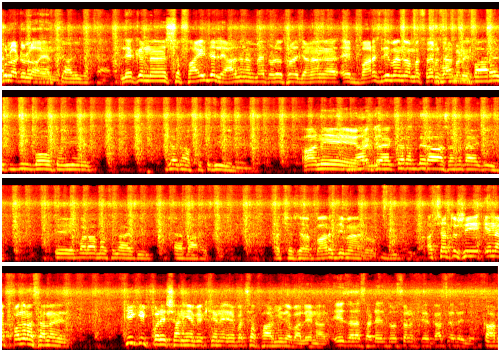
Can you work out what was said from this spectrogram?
ਖੁੱਲਾ ਡੁੱਲਾ ਆ ਜਾਂਦਾ। 40 ਬੱਚਾ। ਆ ਜਾਂਦਾ। ਲੇਕਿਨ ਸਫ਼ਾਈ ਦੇ ਲਿਹਾਜ਼ ਨਾਲ ਮੈਂ ਥੋੜਾ ਥੋੜਾ ਜਾਣਾਗਾ। ਇਹ ਬਾਰਿਸ਼ ਦੀ ਵਜ੍ਹਾ ਨਾਲ ਮਸਲੇ ਮਸਾਲ ਹਾਂਜੀ, ਬਣੇ। ਬਾਰਿਸ਼ ਦੀ ਬਹੁਤ ਹੋਈ ਹੈ। ਜਗ੍ਹਾ ਸੁੱਕਦੀ ਹੀ ਨਹੀਂ। ਆ ਨਹੀਂ ਨਾ ਅੱਗੇ- ਟਰੈਕਟਰ ਅੰਦਰ ਆ ਸਕਦਾ ਹੈ ਜੀ। ਤੇ ਬੜਾ ਮਸਲਾ ਹੈ ਜੀ ਇਹ ਬਾਰਿਸ਼ ਦਾ। ਅੱਛਾ ਅੱਛਾ ਬਾਰਿਸ਼ ਦੀ ਵਜ੍ਹਾ ਤੋਂ। ਅੱਛਾ ਤੁਸੀਂ ਇਹਨਾਂ 15 ਸਾਲਾਂ 'ਚ ਕੀ ਕੀ ਪਰੇਸ਼ਾਨੀਆਂ ਵੇਖੀਆਂ ਨੇ ਇਹ ਬੱਚਾ ਫਾਰਮਿੰਗ ਦੇ ਹਵਾਲੇ ਨਾਲ? ਇਹ ਜ਼ਰਾ ਸਾਡੇ ਦੋਸਤਾਂ ਨੂੰ ਸ਼ੇਅਰ ਕਰ ਸਕਦੇ ਜੀ? ਕਰ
